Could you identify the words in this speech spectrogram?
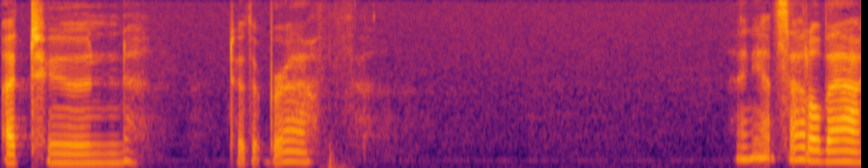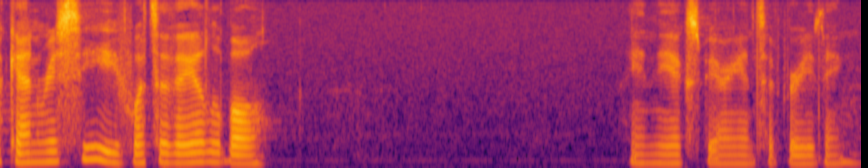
Attune to the breath. And yet settle back and receive what's available in the experience of breathing.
